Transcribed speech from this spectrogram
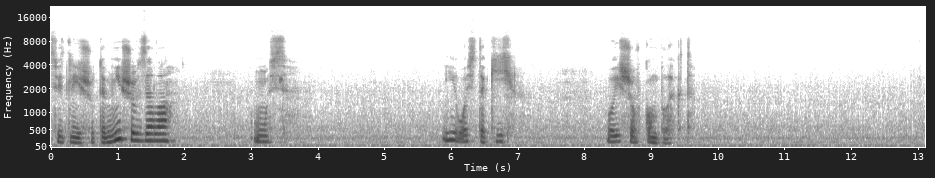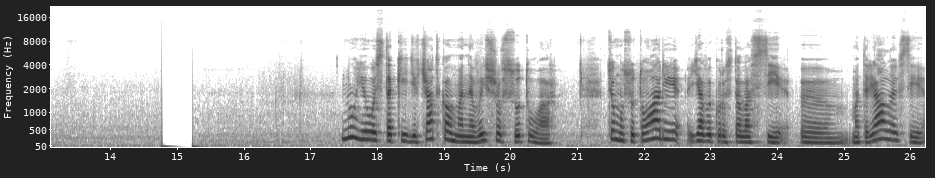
світлішу, темнішу взяла. Ось. І ось такий вийшов комплект. Ну і ось такий дівчатка в мене вийшов сутуар. В цьому сутуарі я використала всі е, матеріали, всі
